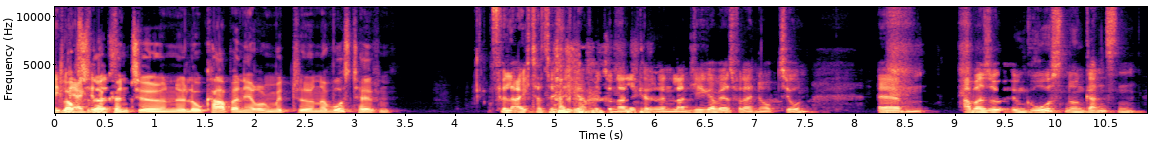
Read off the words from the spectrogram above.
ich Glaubst merke, du, da könnte eine Low-Carb-Ernährung mit äh, einer Wurst helfen? Vielleicht tatsächlich, ja, mit so einer leckeren Landjäger wäre es vielleicht eine Option. Ähm, aber so im Großen und Ganzen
